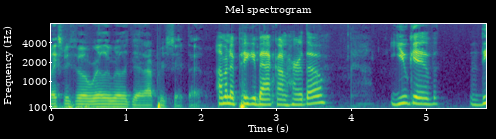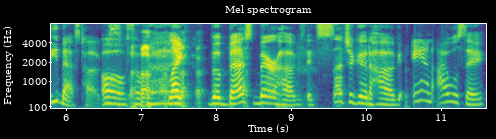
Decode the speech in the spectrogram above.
makes me feel really, really good. I appreciate that. I'm going to piggyback on her, though. You give the best hugs. oh so good like the best bear hugs. It's such a good hug. And I will say,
